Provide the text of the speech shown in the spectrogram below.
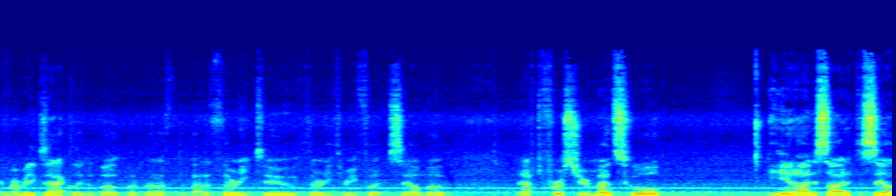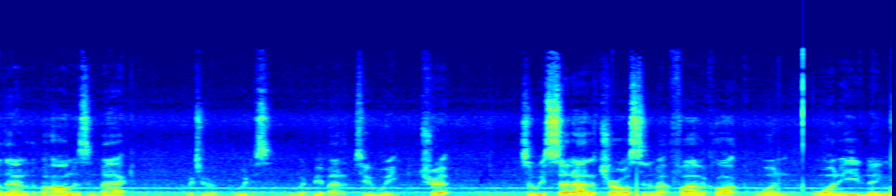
can't remember exactly the boat, but about a, about a 32, 33 foot sailboat. And after first year of med school, he and I decided to sail down to the Bahamas and back, which would, would, would be about a two week trip. So we set out of Charleston about five o'clock one one evening,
